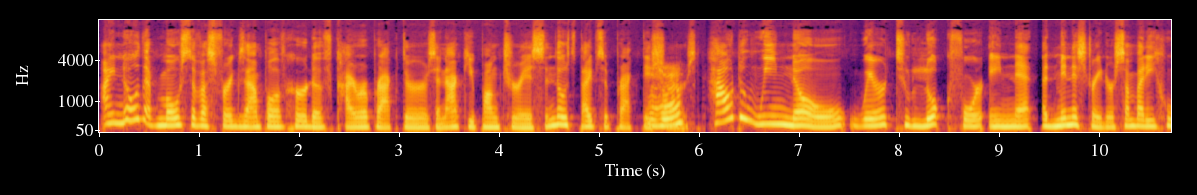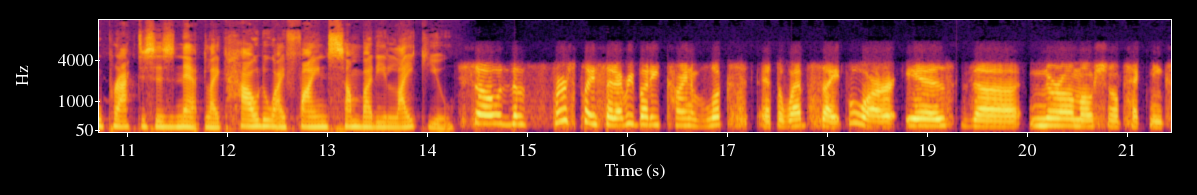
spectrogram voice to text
I know that most of us, for example, have heard of chiropractors and acupuncturists and those types of practitioners. Mm-hmm. How do we know where to look for a net administrator, somebody who practices net? Like, how do I find somebody like you? So, the first place that everybody kind of looks at the website for is the Neuroemotional Techniques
